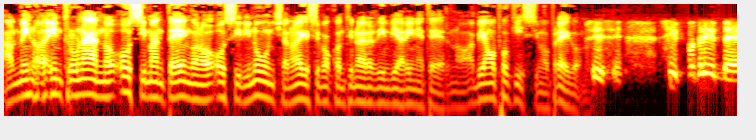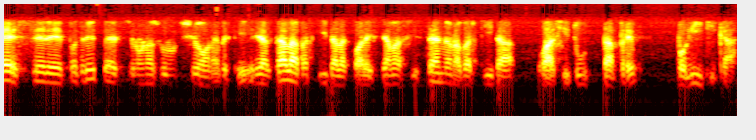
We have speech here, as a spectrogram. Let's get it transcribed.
almeno entro un anno o si mantengono o si rinunciano, non è che si può continuare a rinviare in eterno. Abbiamo pochissimo, prego. Sì, sì. sì potrebbe, essere, potrebbe essere, una soluzione, perché in realtà la partita alla quale stiamo assistendo è una partita quasi tutta pre- politica.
